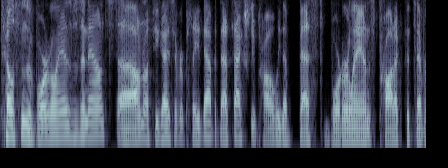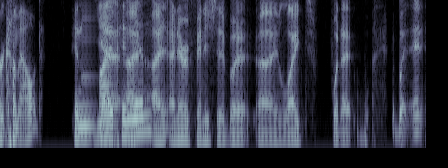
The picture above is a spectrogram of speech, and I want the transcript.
Tales from the Borderlands was announced. Uh, I don't know if you guys ever played that, but that's actually probably the best Borderlands product that's ever come out, in my Yeah, I- opinion. I, I, never finished it, but I liked what I. But it,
